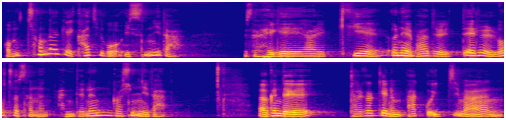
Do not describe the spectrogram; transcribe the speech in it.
엄청나게 가지고 있습니다. 그래서 회개할 기회, 은혜 받을 때를 놓쳐서는 안 되는 것입니다. 아, 근데 달갑게는 받고 있지만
